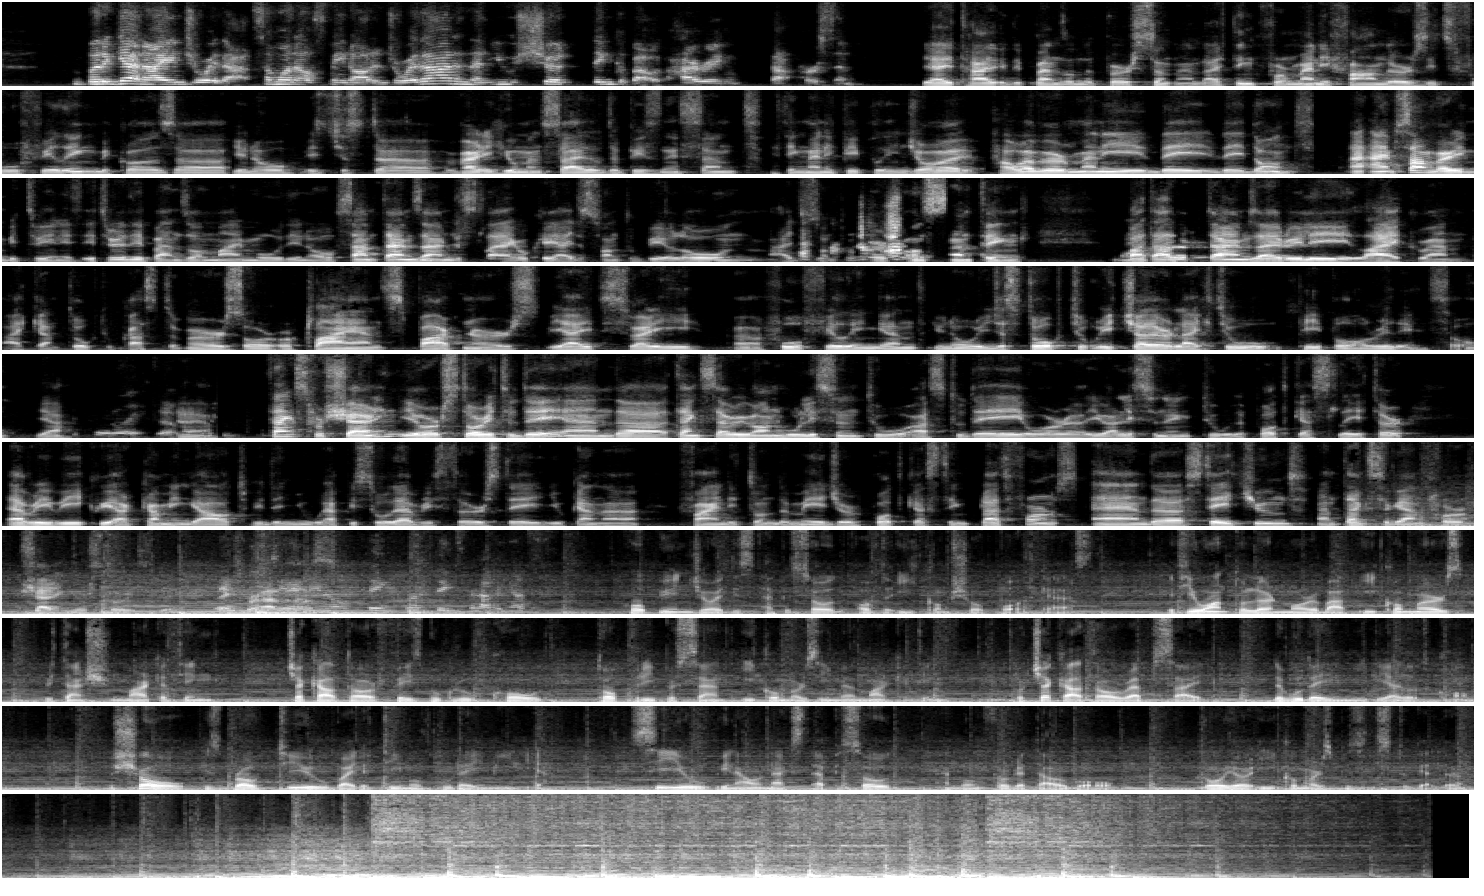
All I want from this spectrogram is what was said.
but again, I enjoy that. Someone else may not enjoy that, and then you should think about hiring that person. Yeah, it highly depends on the person, and I think for many founders, it's fulfilling because uh, you know it's just a very human side of the business, and I think many people enjoy. However, many they they don't. I, am somewhere in between. It, it really depends on my mood, you know. Sometimes I'm just like, okay, I just want to be alone. I just want to work on something but other times i really like when i can talk to customers or, or clients partners yeah it's very uh, fulfilling and you know you just talk to each other like two people really so yeah totally. yeah thanks for sharing your story today and uh, thanks everyone who listened to us today or uh, you are listening to the podcast later every week we are coming out with a new episode every thursday you can uh, find it on the major podcasting platforms. And uh, stay tuned. And thanks again for sharing your story today. Thanks for having us. Thanks, thanks for having us. Hope you enjoyed this episode of the Ecom Show podcast. If you want to learn more about e commerce, retention marketing, check out our Facebook group called Top 3% E commerce Email Marketing or check out our website, thebudaimedia.com. The show is brought to you by the team of Budai Media. See you in our next episode and don't forget our goal grow your e commerce business together.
